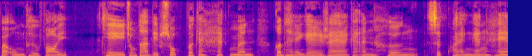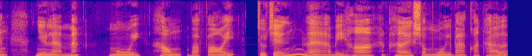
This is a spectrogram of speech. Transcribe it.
và ung thư phổi. Khi chúng ta tiếp xúc với các hạt mịn có thể gây ra các ảnh hưởng sức khỏe ngắn hạn như là mắt, mũi, họng và phổi. Chủ chứng là bị ho, hắt hơi, sổ mũi và khó thở.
